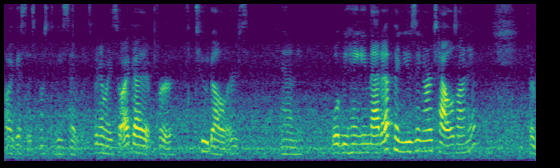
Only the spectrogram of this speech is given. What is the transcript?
oh, I guess it's supposed to be sideways. But anyway, so I got it for $2. And we'll be hanging that up and using our towels on it. Or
